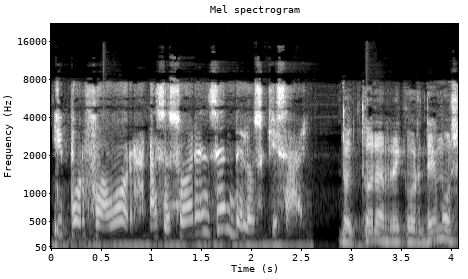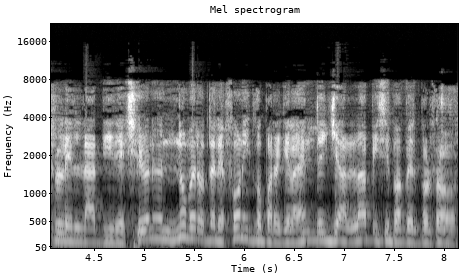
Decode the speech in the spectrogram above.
y por favor asesórense de los que saben. Doctora, recordémosle la dirección y el número telefónico para que la gente ya lápiz y papel, por favor.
